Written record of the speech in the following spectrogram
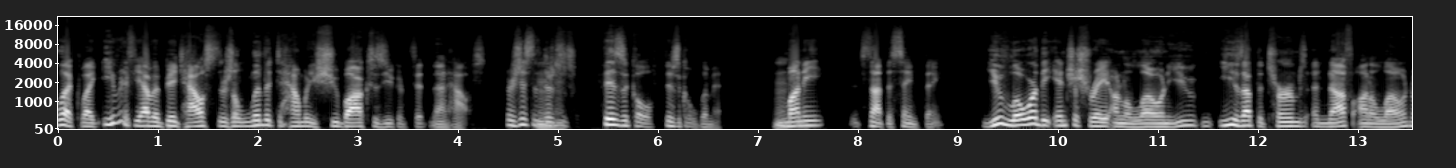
look, like even if you have a big house, there's a limit to how many shoe boxes you can fit in that house. There's just, mm-hmm. there's just physical, physical limit. Mm-hmm. Money, it's not the same thing. You lower the interest rate on a loan, you ease up the terms enough on a loan.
